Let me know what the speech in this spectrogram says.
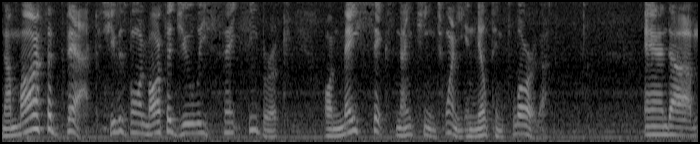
Now, Martha Beck, she was born Martha Julie Se- Seabrook on May 6, 1920, in Milton, Florida. And um,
